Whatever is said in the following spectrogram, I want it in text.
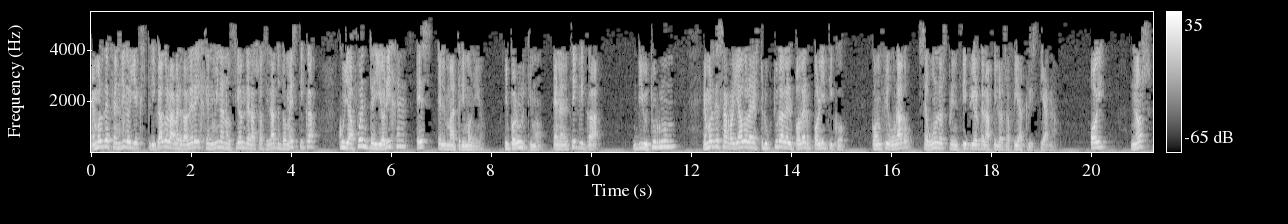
hemos defendido y explicado la verdadera y genuina noción de la sociedad doméstica cuya fuente y origen es el matrimonio. Y por último, en la encíclica Diuturnum, hemos desarrollado la estructura del poder político, configurado según los principios de la filosofía cristiana. Hoy nos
